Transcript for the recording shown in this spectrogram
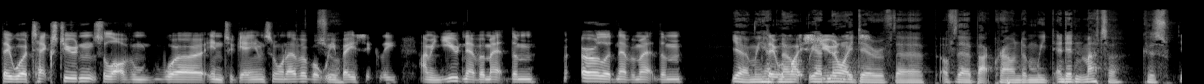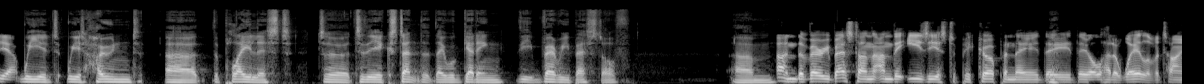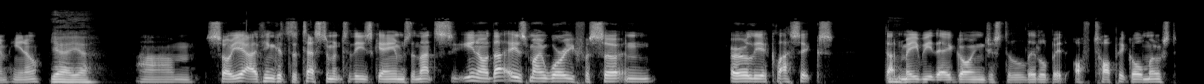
they were tech students. A lot of them were into games and whatever. But we basically, I mean, you'd never met them. Earl had never met them. Yeah, and we had no we had no idea of their of their background, and we it didn't matter because Yeah. we had we had honed uh, the playlist to to the extent that they were getting the very best of. Um, and the very best and, and the easiest to pick up, and they, they, they all had a whale of a time, you know. yeah, yeah, Um, so yeah, I think it's a testament to these games, and that's you know that is my worry for certain earlier classics that maybe they're going just a little bit off topic almost.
